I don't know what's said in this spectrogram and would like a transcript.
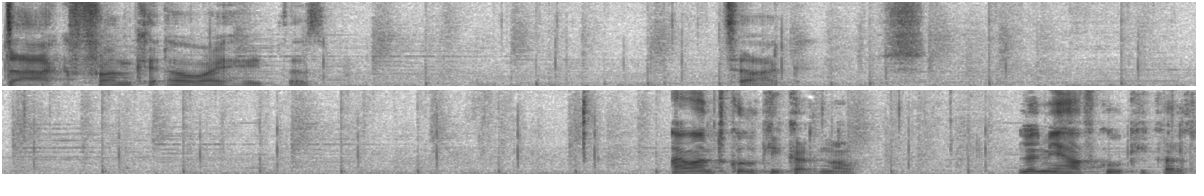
Dock Franken... Oh, I hate that. Dock. I want cool key card now. Let me have cool key card.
